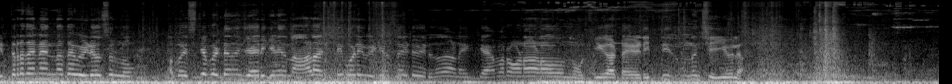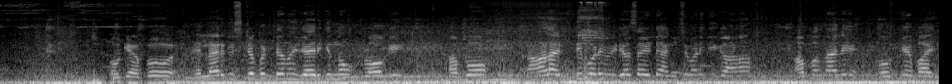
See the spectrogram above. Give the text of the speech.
ഇത്ര തന്നെ ഇന്നത്തെ വീഡിയോസ് ഉള്ളൂ. അപ്പോൾ ഇഷ്ടപ്പെട്ടെന്ന് വിചാരിക്കണേ നാളെ അടിപൊളി വീഡിയോസ് ആയിട്ട് വരുന്നതാണ്. ക്യാമറ ഓൺ ആണോ എന്ന് നോക്കി കാട്ടെ എഡിറ്റ് ഒന്നും ചെയ്യൂല. ഓക്കെ അപ്പോൾ എല്ലാവർക്കും ഇഷ്ടപ്പെട്ടെന്ന് വിചാരിക്കുന്നു വ്ളോഗ് അപ്പോൾ നാളെ അടിപൊളി വീഡിയോസ് ആയിട്ട് അഞ്ച് മണിക്ക് കാണാം. അപ്പോൾ എന്നാൽ ഓക്കെ ബൈ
